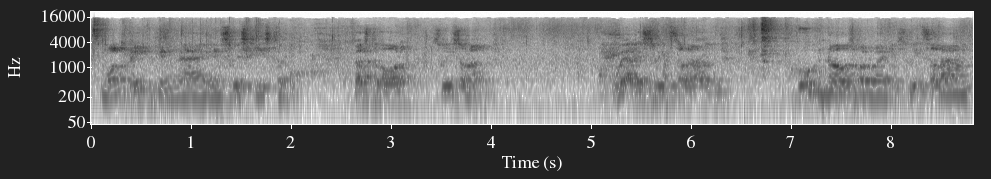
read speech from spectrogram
small trip in, uh, in Swiss history. First of all, Switzerland. Where is Switzerland? Who knows already Switzerland?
